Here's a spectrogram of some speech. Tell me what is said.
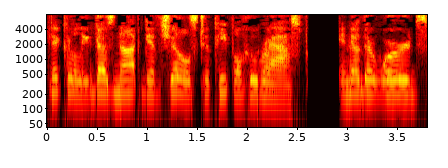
Hikuli does not give chills to people who rasp. In other words,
